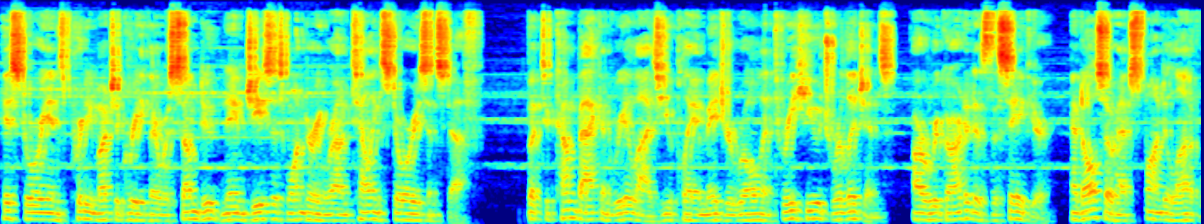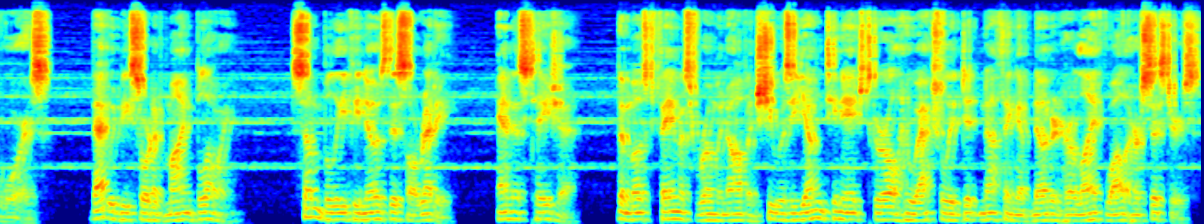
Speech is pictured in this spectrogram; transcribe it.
historians pretty much agree there was some dude named Jesus wandering around telling stories and stuff. But to come back and realize you play a major role in three huge religions, are regarded as the savior, and also have spawned a lot of wars. That would be sort of mind-blowing. Some believe he knows this already, Anastasia. The most famous Romanov and she was a young teenaged girl who actually did nothing of note in her life while her sisters,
